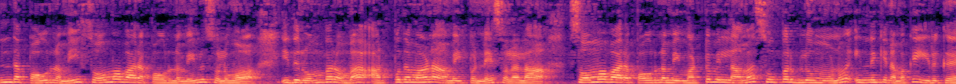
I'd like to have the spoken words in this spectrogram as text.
இந்த பௌர்ணமி சோமவார பௌர்ணமின்னு சொல்லுவோம். இது ரொம்ப ரொம்ப அற்புதமான அமைப்புன்னே சொல்லலாம். சோமவார பௌர்ணமி மட்டும் இல்லாம சூப்பர் ப்ளூ மூனும் இன்னைக்கு நமக்கு இருக்கு.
